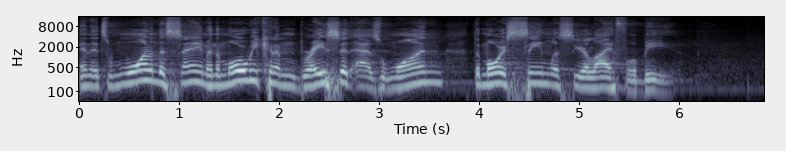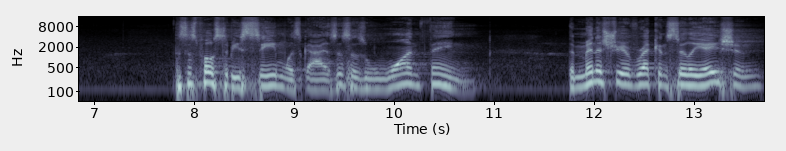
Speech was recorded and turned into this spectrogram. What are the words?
And it's one and the same. And the more we can embrace it as one, the more seamless your life will be. This is supposed to be seamless, guys. This is one thing. The ministry of reconciliation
